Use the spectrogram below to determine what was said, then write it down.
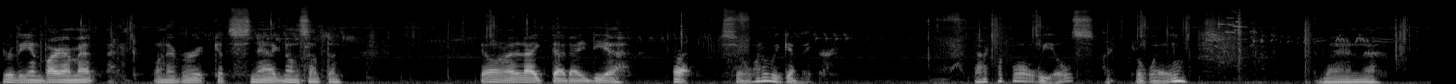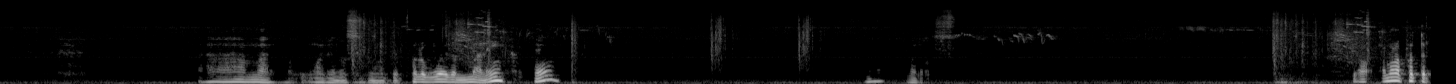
through the environment whenever it gets snagged on something. Don't like that idea. Alright, so what do we got here? Got a couple of wheels I put away. Then, um, what else? We have to put away the money. Okay. What else? So I'm gonna put the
